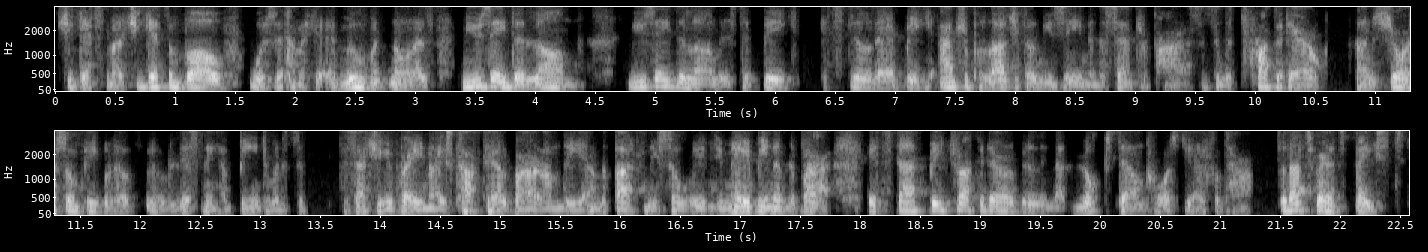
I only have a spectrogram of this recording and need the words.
she gets them out. She gets involved with a, a movement known as Musée de l'Homme, Musée de l'Homme is the big, it's still there, big anthropological museum in the centre of Paris. It's in the Trocadero. I'm sure some people who, who are listening have been to it. It's, a, it's actually a very nice cocktail bar on the on the balcony. So you may have been in the bar. It's that big Trocadero building that looks down towards the Eiffel Tower. So that's where it's based.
